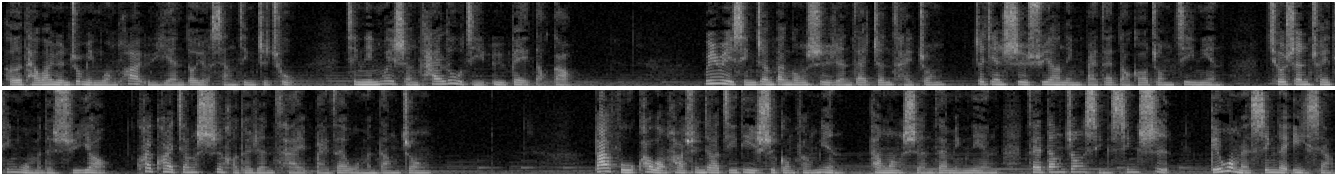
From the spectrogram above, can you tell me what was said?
和台湾原住民文化语言都有相近之处。请您为神开路及预备祷告。Viri 行政办公室仍在征才中，这件事需要您摆在祷告中纪念，求神垂听我们的需要，快快将适合的人才摆在我们当中。八福跨文化宣教基地施工方面。盼望神在明年在当中行新事，给我们新的意象，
